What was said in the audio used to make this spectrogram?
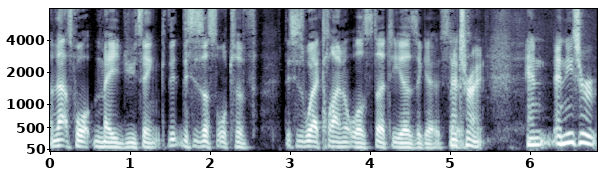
And that's what made you think this is a sort of this is where climate was 30 years ago. So. That's right. And and these are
